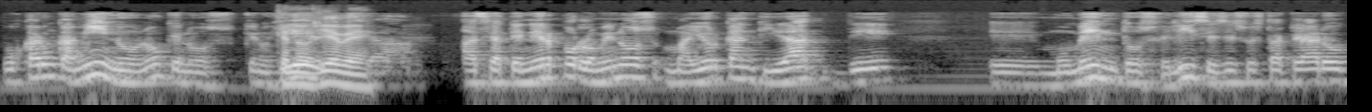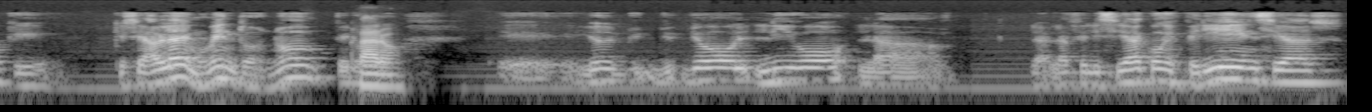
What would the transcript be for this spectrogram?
buscar un camino, ¿no? Que nos, que nos lleve, hacia tener por lo menos mayor cantidad de eh, momentos felices. Eso está claro que, se habla de momentos, ¿no? Pero, claro. Eh, yo, ligo la, felicidad con experiencias,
